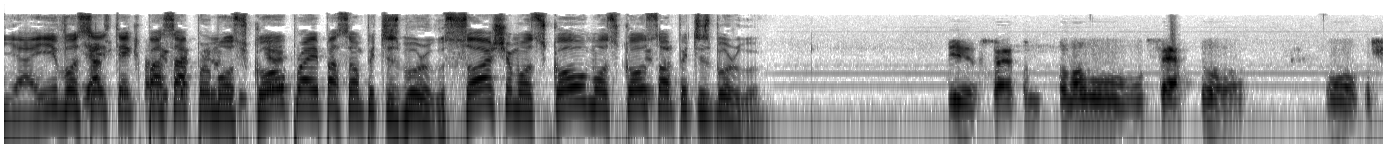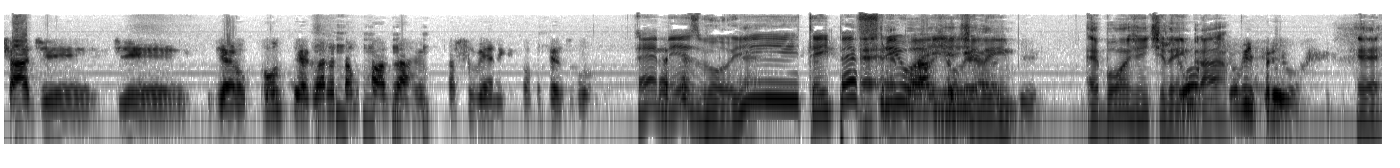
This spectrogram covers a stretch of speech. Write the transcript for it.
E aí vocês que têm que também passar por Moscou ficar- para ir para São Petersburgo. Sochi, Moscou, Moscou, São Petersburgo. Isso, é. tom- Tomamos um, certo um, um chá de, de, de aeroporto e agora estamos para azar. viu? Tá chovendo aqui em São Petersburgo. É mesmo? Ih, tem pé é frio bom a aí. lembra- É bom a gente lembrar. Chuva e frio. É,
